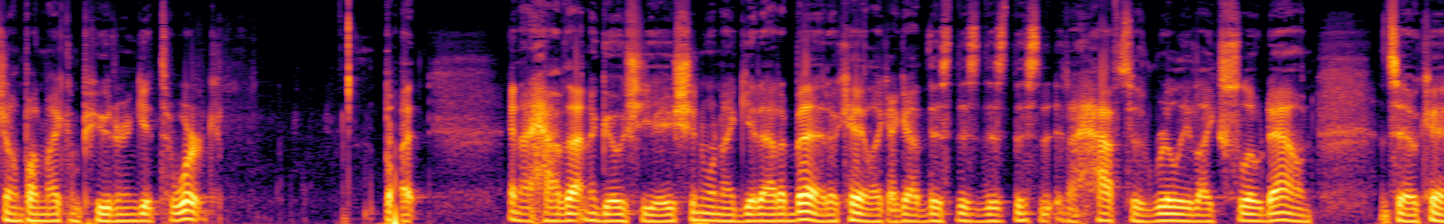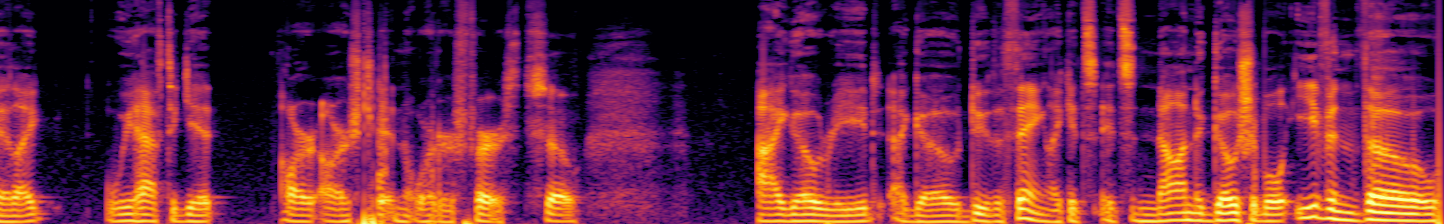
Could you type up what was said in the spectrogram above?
jump on my computer and get to work. But and I have that negotiation when I get out of bed. Okay, like I got this, this, this, this, and I have to really like slow down and say, okay, like we have to get our our shit in order first. So I go read, I go do the thing. Like it's it's non-negotiable, even though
